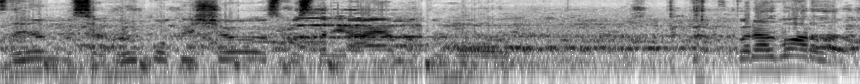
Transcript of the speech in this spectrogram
дивимося гру поки що, спостерігаємо, тому вперед Вардар!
